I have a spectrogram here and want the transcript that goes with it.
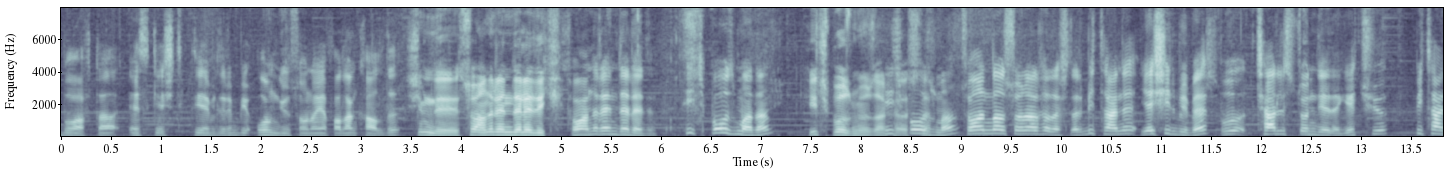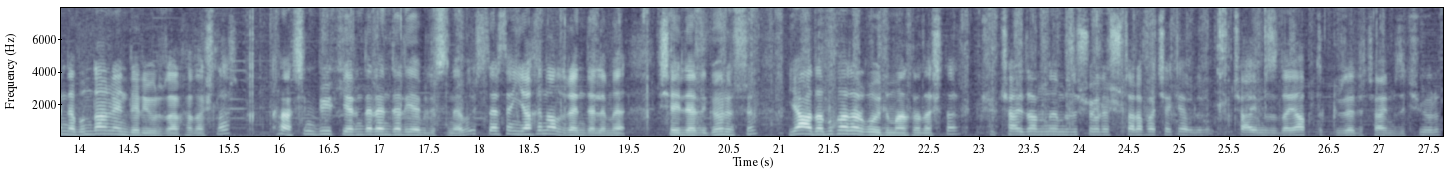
bu hafta es geçtik diyebilirim. Bir 10 gün sonraya falan kaldı. Şimdi soğanı rendeledik. Soğanı rendeledin. Hiç bozmadan Hiç bozmuyoruz arkadaşlar. hiç bozma. Soğandan sonra arkadaşlar bir tane yeşil biber. Bu Charleston diye de geçiyor. Bir tane de bundan rendeliyoruz arkadaşlar. Ha, şimdi büyük yerinde rendeleyebilirsin Ebu. İstersen yakın al rendeleme şeyleri görünsün. Yağ da bu kadar koydum arkadaşlar. Şu çaydanlığımızı şöyle şu tarafa çekebilirim. Çayımızı da yaptık. Güzelce çayımızı içiyoruz.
